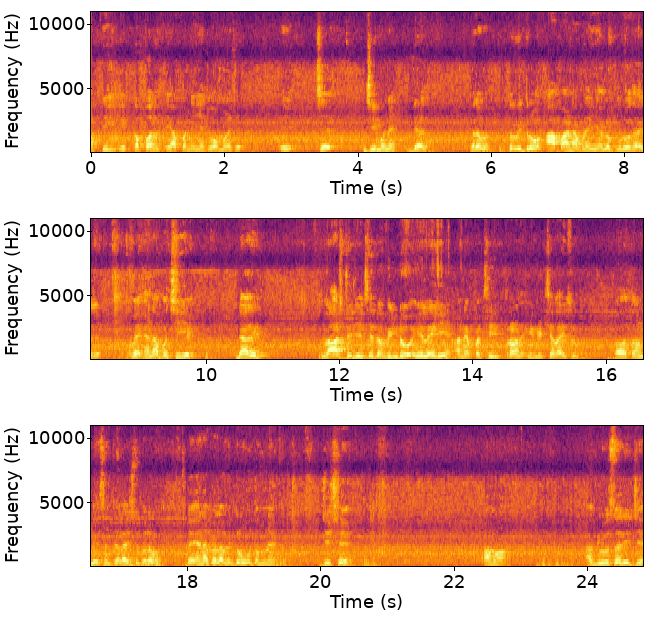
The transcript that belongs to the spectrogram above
આપતી એક કપલ એ આપણને અહીંયા જોવા મળે છે. એ છે જીમ અને ડેલ. બરાબર? તો મિત્રો, આ પાઠ આપણે અહીંયા આગળ પૂરો થાય છે. હવે એના પછી એક ડાયરેક્ટ લાસ્ટ જે છે ધ વિન્ડો એ લઈ લઈએ અને પછી ત્રણ યુનિટ ચલાવીશું. ત્રણ લેસન ચલાવીશું, બરાબર? તો એના પહેલાં મિત્રો, હું તમને જે છે, આમાં આ ગ્લોસરી છે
